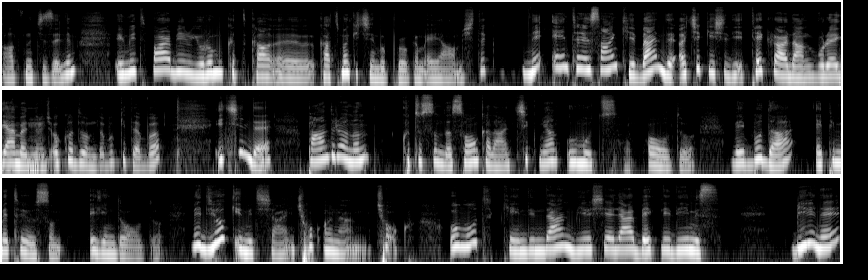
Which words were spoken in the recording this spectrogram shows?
var. altını çizelim. Ümit var bir yorum kat, e, katmak için bu programı ele almıştık. Ne enteresan ki ben de açık yeşil tekrardan buraya gelmeden önce okuduğumda bu kitabı içinde Pandora'nın kutusunda son kalan çıkmayan umut oldu ve bu da Epimetheus'un elinde oldu. Ve diyor ki Ümit Şahin çok önemli, çok. Umut kendinden bir şeyler beklediğimiz, birine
